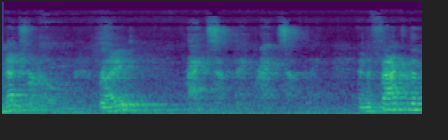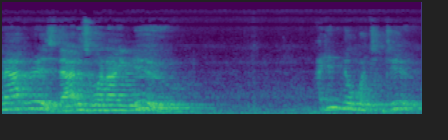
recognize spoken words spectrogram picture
metronome, right? Write something, write something. And the fact of the matter is, that is when I knew I didn't know what to do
